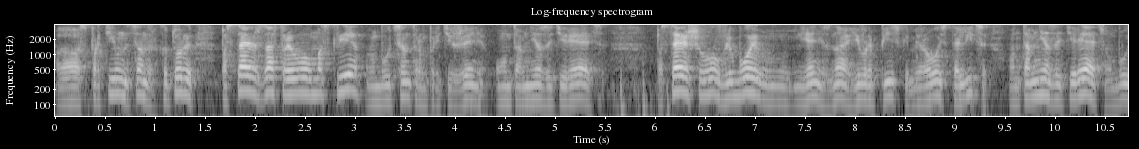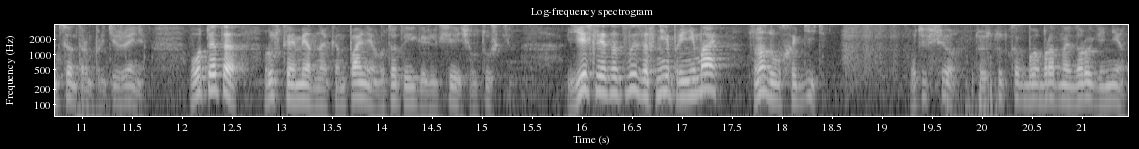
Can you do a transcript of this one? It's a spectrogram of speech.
э, спортивный центр, который поставишь завтра его в Москве, он будет центром притяжения, он там не затеряется. Поставишь его в любой, я не знаю, европейской, мировой столице, он там не затеряется, он будет центром притяжения. Вот это русская медная компания, вот это Игорь Алексеевич Алтушкин. Если этот вызов не принимать, то надо уходить. Вот и все. То есть тут как бы обратной дороги нет.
